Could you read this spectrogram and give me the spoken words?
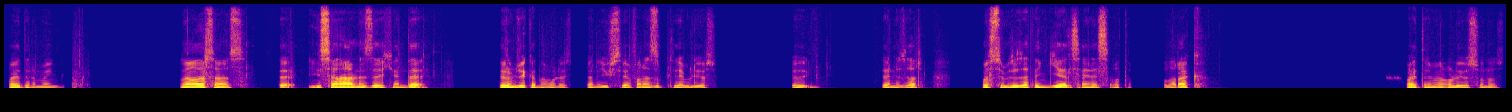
Spider-Man. Bunu alırsanız işte insan halinizdeyken de örümcek adam oluyorsunuz. Yani yükseğe falan zıplayabiliyorsun. Gözleriniz var. Kostümü de zaten giyerseniz otomatik olarak Spider-Man oluyorsunuz.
